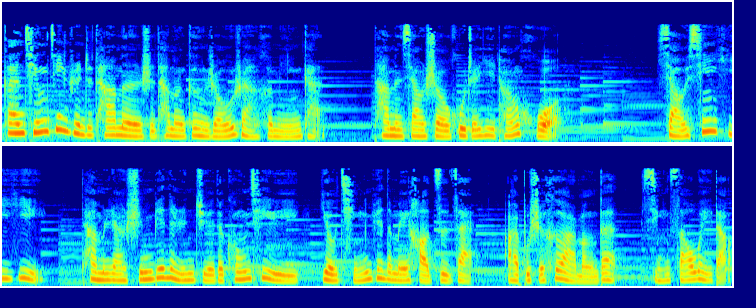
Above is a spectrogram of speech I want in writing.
感情浸润着他们，使他们更柔软和敏感。他们像守护着一团火，小心翼翼。他们让身边的人觉得空气里有情愿的美好自在，而不是荷尔蒙的腥骚味道。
